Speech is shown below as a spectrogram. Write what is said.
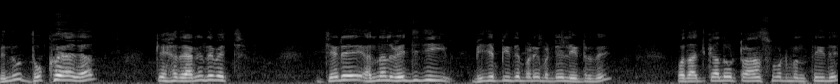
ਮੈਨੂੰ ਦੁੱਖ ਹੋਇਆ ਯਾਰ ਕਿ ਹਰਿਆਣੇ ਦੇ ਵਿੱਚ ਜਿਹੜੇ ਅਨਲ ਵਿਜ ਜੀ ਬੀਜੇਪੀ ਦੇ ਬੜੇ ਵੱਡੇ ਲੀਡਰ ਨੇ, ਔਰ ਅੱਜ ਕੱਲ੍ਹ ਉਹ ਟਰਾਂਸਪੋਰਟ ਮੰਤਰੀ ਦੇ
